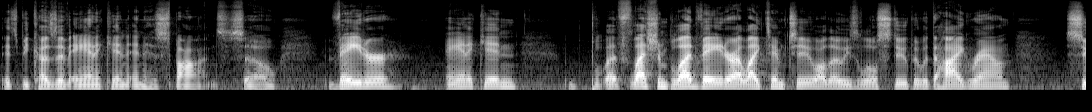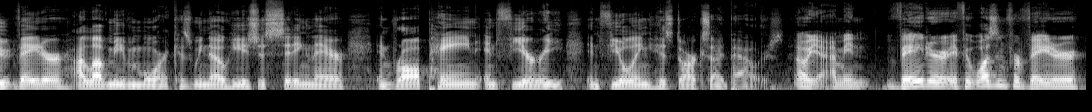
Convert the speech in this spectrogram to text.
It's because of Anakin and his spawns. So, Vader, Anakin, bl- uh, flesh and blood Vader. I liked him too, although he's a little stupid with the high ground. Suit Vader, I love him even more because we know he is just sitting there in raw pain and fury and fueling his dark side powers. Oh yeah, I mean Vader. If it wasn't for Vader,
